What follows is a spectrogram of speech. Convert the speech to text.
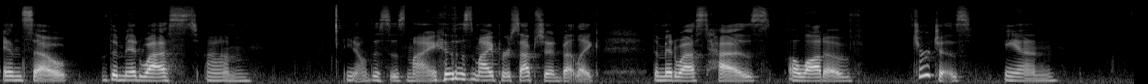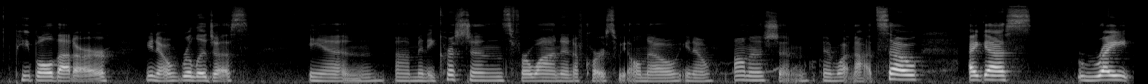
And so the Midwest, um, you know, this is my this is my perception, but like the Midwest has a lot of churches and people that are, you know, religious and uh, many Christians for one, and of course we all know, you know, Amish and and whatnot. So, I guess right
